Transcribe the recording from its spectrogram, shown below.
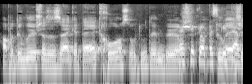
Aber du würdest also sagen, der Kurs, wo du dann würdest. Weißt, ich glaube, es du gibt eben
